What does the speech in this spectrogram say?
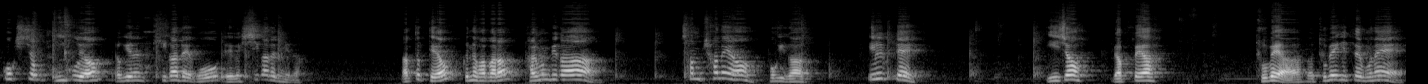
꼭 시점 2고요 여기는 D가 되고 여기가 C가 됩니다 납득돼요? 근데 봐봐라 닮은 비가 참 편해요 보기가 1대 2죠? 몇 배야? 두 배야. 두 배이기 때문에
